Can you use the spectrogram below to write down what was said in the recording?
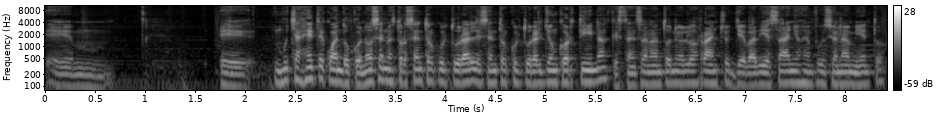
em, mucha gente cuando conoce nuestro centro cultural, el Centro Cultural John Cortina, que está en San Antonio de los Ranchos, lleva 10 años en funcionamiento,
